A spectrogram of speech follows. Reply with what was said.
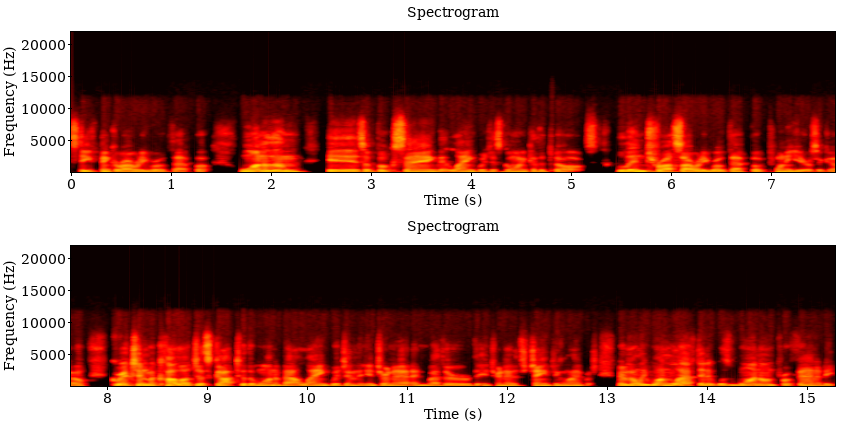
Steve Pinker already wrote that book. One of them is a book saying that language is going to the dogs. Lynn Truss already wrote that book 20 years ago. Gretchen McCulloch just got to the one about language and the internet and whether the internet is changing language. There's only one left, and it was one on profanity.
